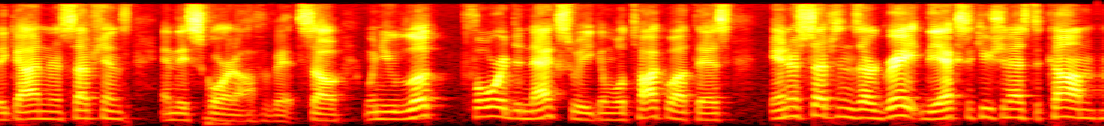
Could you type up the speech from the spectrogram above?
they got interceptions and they scored off of it. So when you look forward to next week, and we'll talk about this, interceptions are great. The execution has to come,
